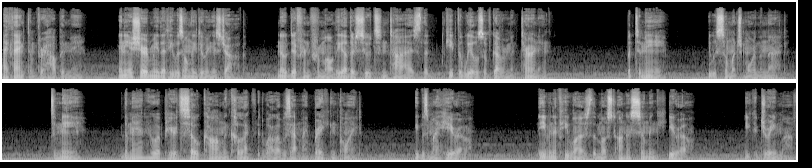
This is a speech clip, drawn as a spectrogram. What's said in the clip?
I thanked him for helping me, and he assured me that he was only doing his job, no different from all the other suits and ties that keep the wheels of government turning. But to me, he was so much more than that. To me, the man who appeared so calm and collected while I was at my breaking point, he was my hero. Even if he was the most unassuming hero you could dream of.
